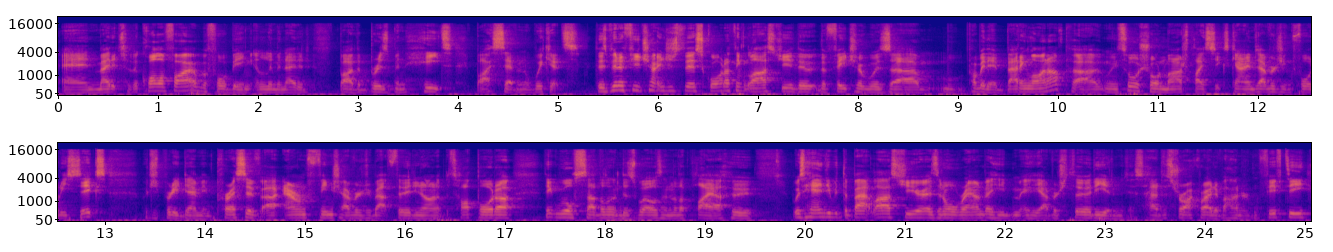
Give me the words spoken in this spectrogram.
and made it to the qualifier before being eliminated by the Brisbane Heat by seven wickets. There's been a few changes to their squad. I think last year the, the feature was um, probably their batting lineup. Uh, we saw Shaun Marsh play six games, averaging 46 which is pretty damn impressive. Uh, Aaron Finch averaged about 39 at the top order. I think Will Sutherland as well is another player who was handy with the bat last year as an all-rounder. He, he averaged 30 and had a strike rate of 150.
